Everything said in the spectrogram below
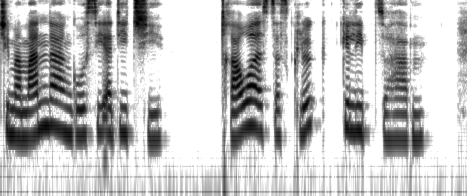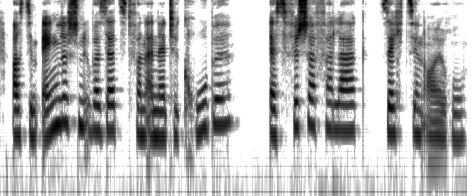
Chimamanda Ngozi Adichie Trauer ist das Glück, geliebt zu haben. Aus dem Englischen übersetzt von Annette Grube, S. Fischer Verlag, 16 Euro.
